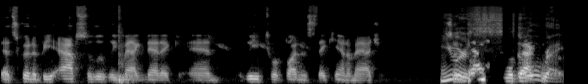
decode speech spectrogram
that's going to be absolutely magnetic and lead to abundance they can't imagine. You so are so right.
